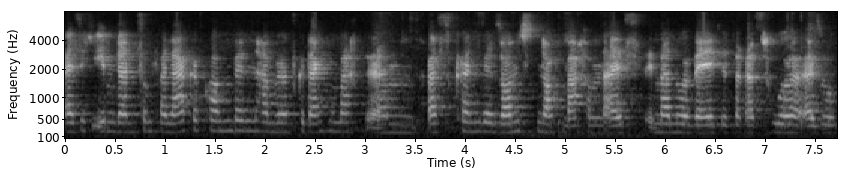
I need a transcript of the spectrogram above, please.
als ich eben dann zum Verlag gekommen bin, haben wir uns Gedanken gemacht, ähm, was können wir sonst noch machen als immer nur Weltliteratur. Also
